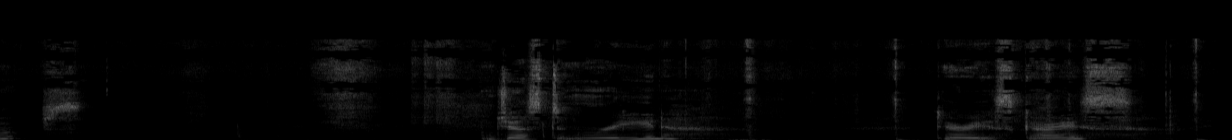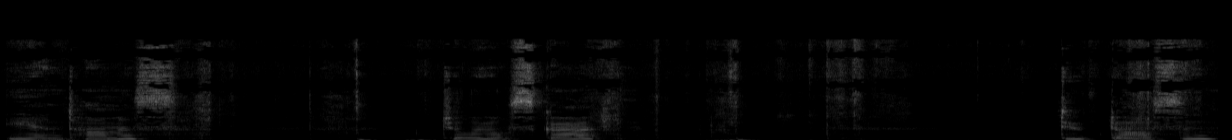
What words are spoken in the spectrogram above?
Oops. Justin Reid, Derrius Guice, Ian Thomas, Jaleel Scott, Duke Dawson,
